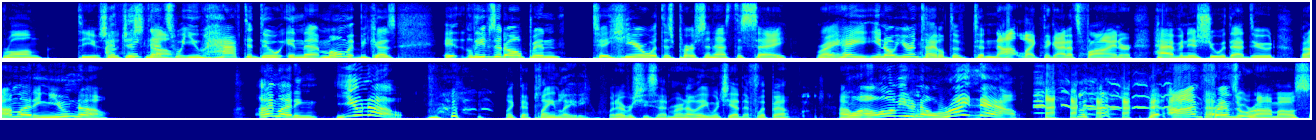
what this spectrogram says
wrong to you, so I just think that's what you have to do in that moment because it leaves it open to hear what this person has to say. Right? Hey, you know, you're entitled to, to not like the guy. That's fine, or have an issue with that dude. But I'm letting you know. I'm letting you know. like that plane lady, whatever she said, remember that lady when she had that flip out? I want all of you to know right now that I'm friends with Ramos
